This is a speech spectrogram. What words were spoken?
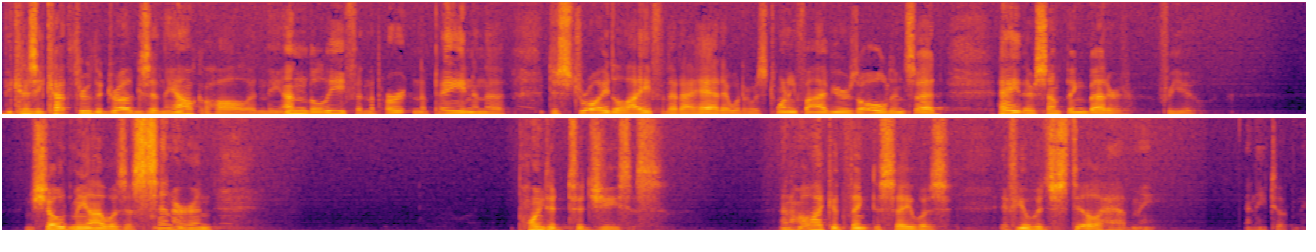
Because he cut through the drugs and the alcohol and the unbelief and the hurt and the pain and the destroyed life that I had when I was 25 years old and said, Hey, there's something better for you. And showed me I was a sinner and pointed to Jesus. And all I could think to say was, if you would still have me. And he took me.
